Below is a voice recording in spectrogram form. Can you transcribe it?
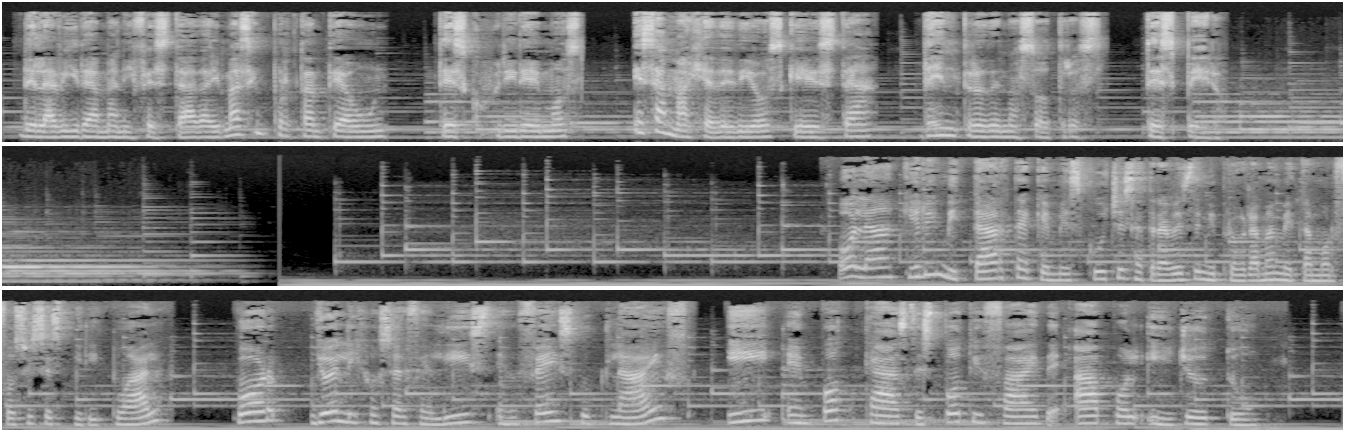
de la vida manifestada y más importante aún, descubriremos esa magia de Dios que está dentro de nosotros. Te espero. Hola, quiero invitarte a que me escuches a través de mi programa Metamorfosis Espiritual por Yo elijo ser feliz en Facebook Live y en podcast de Spotify, de Apple y YouTube.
